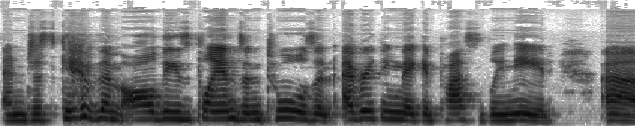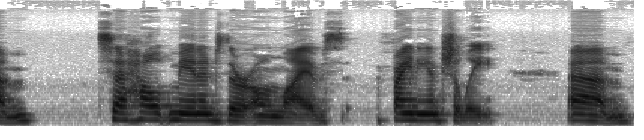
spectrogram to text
and just give them all these plans and tools and everything they could possibly need um, to help manage their own lives financially. Um,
